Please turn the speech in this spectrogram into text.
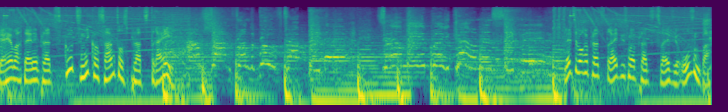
Der hier macht einen Platz gut. Nico Santos Platz 3. Letzte Woche Platz 3, diesmal Platz 2 für Ofenbach.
